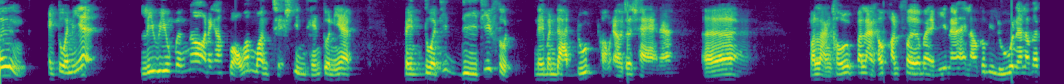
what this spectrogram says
ซึ่งไอตัวเนี้ยรีวิวเมืองนอกนะครับ บอกว่า Montage Intense ตัวเนี้ยเป็นตัวที่ดีที่สุดในบรรดาดูดของ Elder Share นะเออฝรั่งเขาฝรั่งเขาคอนเฟิร์มมาอย่างนี้นะเราก็ไม่รู้นะเราก็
